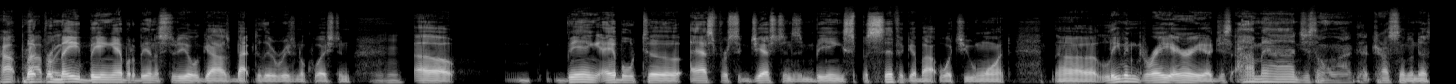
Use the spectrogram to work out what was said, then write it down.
But for me, being able to be in a studio with guys, back to the original question, Mm-hmm. uh, being able to ask for suggestions and being specific about what you want, uh, leaving gray area, just, oh man, I just don't like that, try something else.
